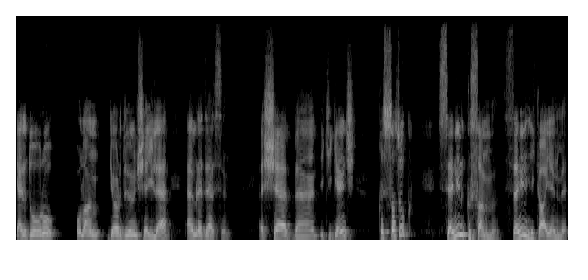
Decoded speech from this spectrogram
Yani doğru olan gördüğün şeyle emredersin. Eşşebben iki genç kıssatuk senin kıssan mı? Senin hikayen mi?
